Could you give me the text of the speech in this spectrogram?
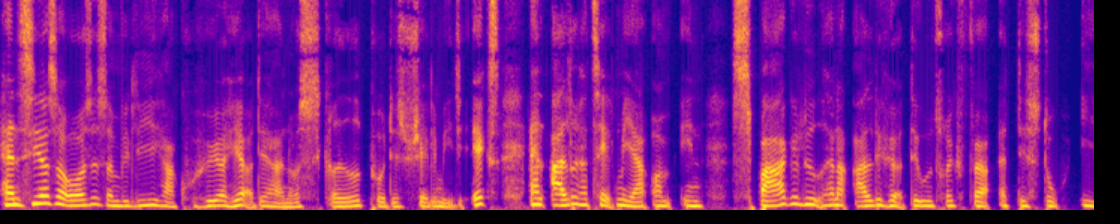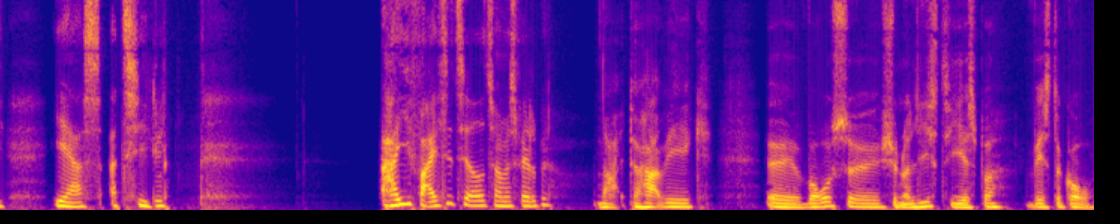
Han siger så også, som vi lige har kunne høre her, og det har han også skrevet på det sociale medie X, at han aldrig har talt med jer om en sparkelyd. Han har aldrig hørt det udtryk før, at det stod i jeres artikel. Har I fejlciteret Thomas Falbe? Nej, det har vi ikke. Øh, vores øh, journalist Jesper Vestergaard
